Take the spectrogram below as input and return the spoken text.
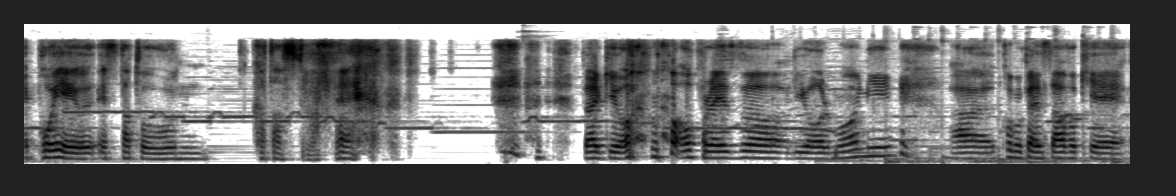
E poi è, è stato un catastrofe. Perché ho, ho, preso gli ormoni uh, come pensavo che eh,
